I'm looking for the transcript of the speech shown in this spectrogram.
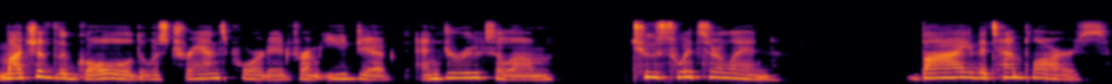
Much of the gold was transported from Egypt and Jerusalem to Switzerland by the Templars.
